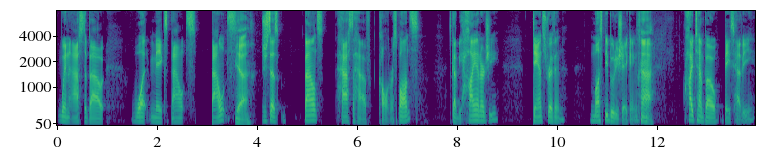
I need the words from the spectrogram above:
when asked about what makes bounce bounce, Yeah. she says bounce has to have call and response. It's got to be high energy, dance driven, must be booty shaking, high tempo, bass heavy,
